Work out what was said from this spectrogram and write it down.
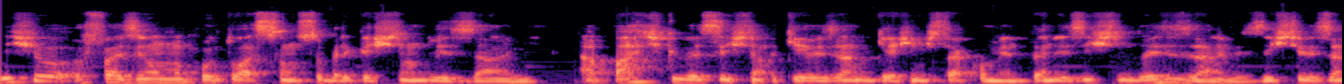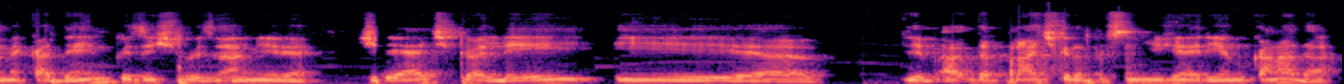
Deixa eu fazer uma pontuação sobre a questão do exame. A parte que vocês estão, que é o exame que a gente está comentando, existem dois exames. Existe o exame acadêmico, existe o exame de ética, lei e uh, da prática da profissão de engenharia no Canadá.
